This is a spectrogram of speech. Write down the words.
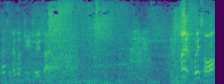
开始那个巨锤仔啊！哎，挥手。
